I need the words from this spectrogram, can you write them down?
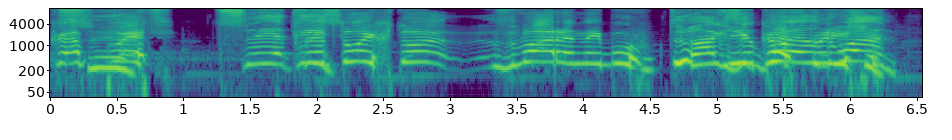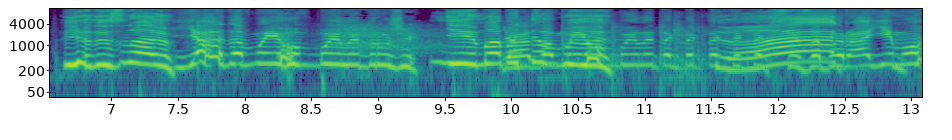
Капець! Це Це якийсь той, хто зварений був! так, The Boiled. One! Я не знаю. Я гадав, ми його вбили, друже! Ні, Я мабуть, не гадав, ми його вбили. вбили. Так, так, так, так, так, Так. все, забираємо.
